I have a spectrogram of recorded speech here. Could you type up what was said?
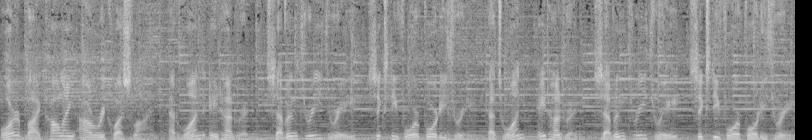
or by calling our request line at 1 800 733 6443. That's 1 800 733 6443.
